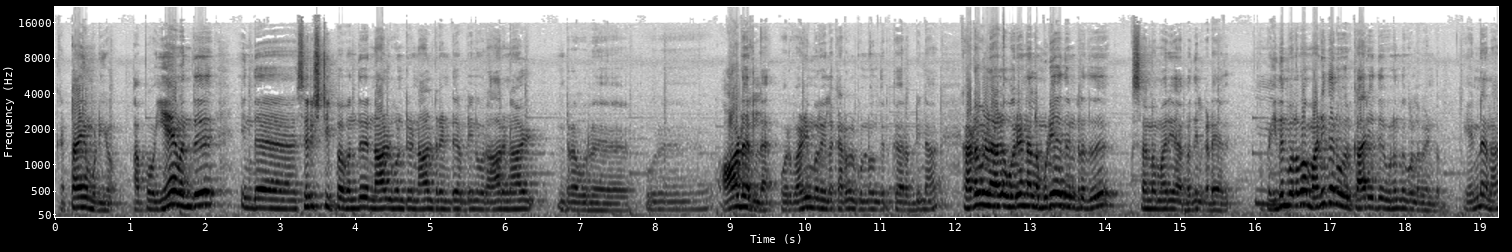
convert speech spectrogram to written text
கட்டாயம் முடியும். அப்போது ஏன் வந்து இந்த சிருஷ்டிப்பை வந்து நாள் ஒன்று நாள் ரெண்டு அப்படின்னு ஒரு ஆறு நாள்ன்ற ஒரு ஒரு ஆர்டரில் ஒரு வழிமுறையில் கடவுள் கொண்டு வந்திருக்கார் அப்படின்னா கடவுளால் ஒரே நாளில் முடியாதுன்றது சொன்ன மாதிரி பதில் கிடையாது. அப்போ இதன் மூலமாக மனிதன் ஒரு காரியத்தை உணர்ந்து கொள்ள வேண்டும். என்னன்னா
